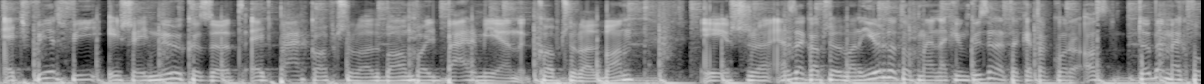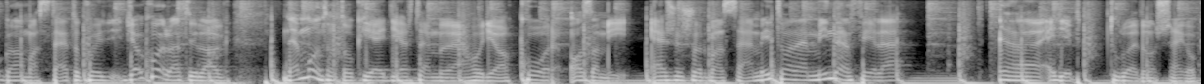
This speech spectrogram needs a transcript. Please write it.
egy férfi és egy nő között egy párkapcsolatban, vagy bármilyen kapcsolatban. És uh, ezzel kapcsolatban írtatok már nekünk üzeneteket, akkor azt többen megfogalmaztátok, hogy gyakorlatilag nem mondható ki egyértelműen, hogy a kor az, ami elsősorban számít, hanem mindenféle uh, egyéb tulajdonságok.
